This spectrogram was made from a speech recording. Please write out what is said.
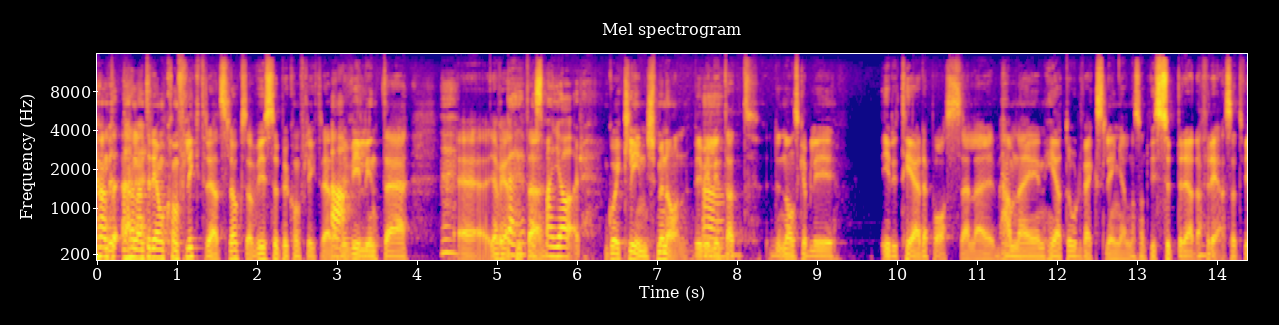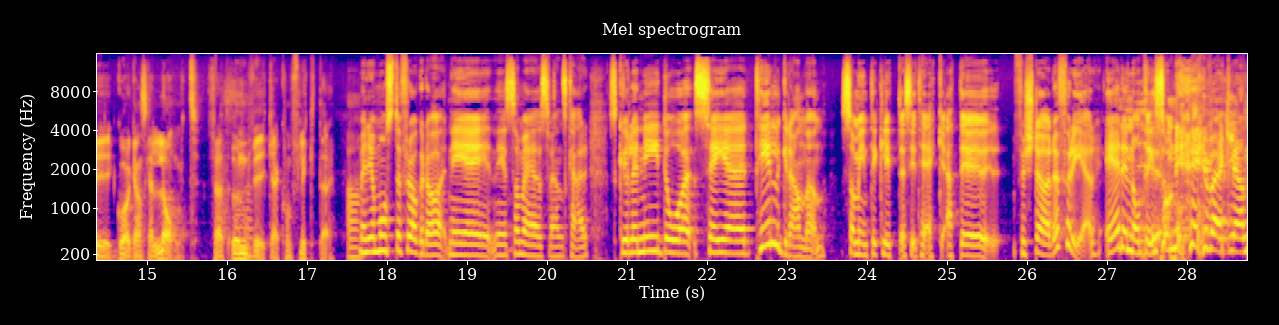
Men ut. handlar, inte det om konflikträdsla också? Vi är superkonflikträdda. Ja. Vi vill inte, eh, jag vet inte, man gör. gå i clinch med någon. Vi vill Ja. inte att någon ska bli irriterade på oss eller hamna i en het ordväxling eller något sånt. Vi är superrädda för det. Så att vi går ganska långt för att undvika konflikter. Men jag måste fråga då, ni, ni som är svensk här. Skulle ni då säga till grannen som inte klippte sitt häck att det förstörde för er? Är det någonting som ni verkligen...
